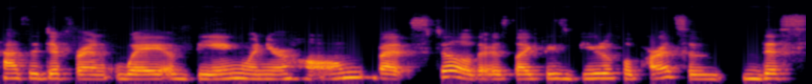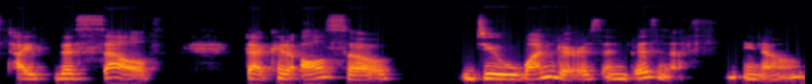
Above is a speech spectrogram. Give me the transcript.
has a different way of being when you're home, but still there's like these beautiful parts of this type, this self that could also do wonders in business, you know,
